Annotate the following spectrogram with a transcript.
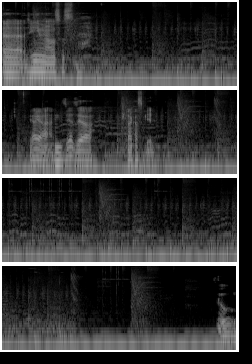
Äh, Team Ausrüstung. Ja, ja, ein sehr, sehr starker Skill. Uh.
